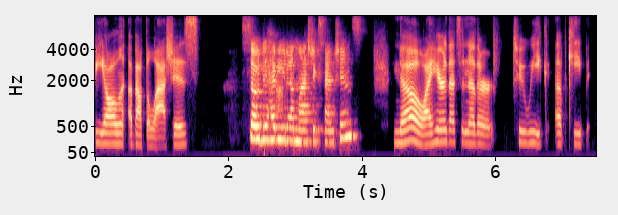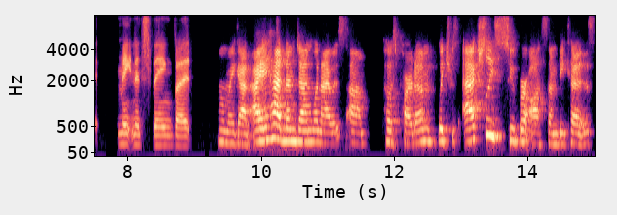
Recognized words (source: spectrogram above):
be all about the lashes So have you done lash extensions? no i hear that's another two week upkeep maintenance thing but Oh my God. I had them done when I was um, postpartum, which was actually super awesome because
